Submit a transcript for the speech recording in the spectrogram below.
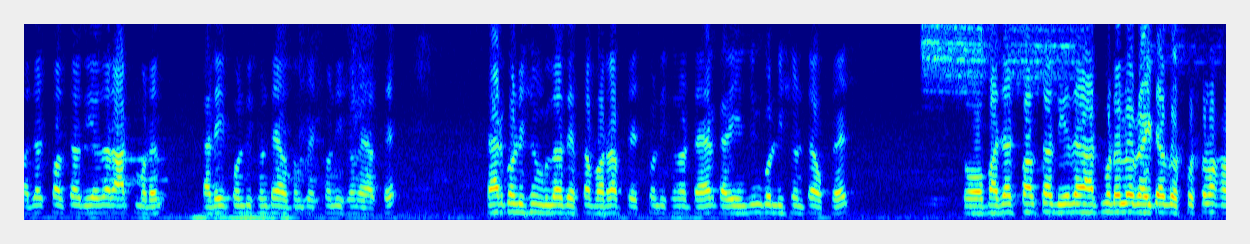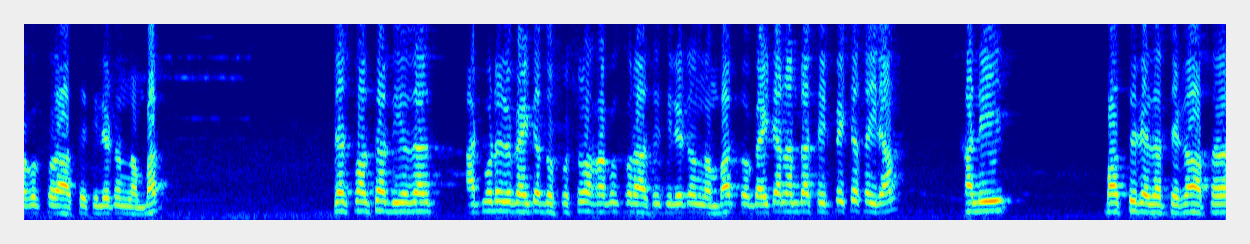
বাজাজ পালসার দুই হাজার আট মডেল গাড়ির কন্ডিশনটা একদম ফ্রেশ কন্ডিশনে আছে। টায়ার কন্ডিশনগুলো দেখতে পারা ফ্রেশ কন্ডিশনের টায়ার গাড়ির ইঞ্জিন কন্ডিশনটাও ফ্রেশ তো বাজাজ পালসার দুই হাজার আট মডেলের গাড়িটা দশ বছর কাগজ করা আছে সিলেটের নাম্বার বাজাজ পালসার দুই হাজার আট মডেলের গাড়িটা দশ বছর কাগজ করা আছে, সিলেটের নাম্বার। তো গাড়িটার নামটা সেট পেজটা চাইলাম। খালি বাহাত্তর হাজার টাকা। আপনারা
